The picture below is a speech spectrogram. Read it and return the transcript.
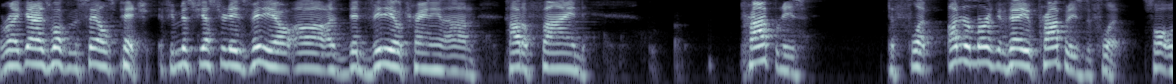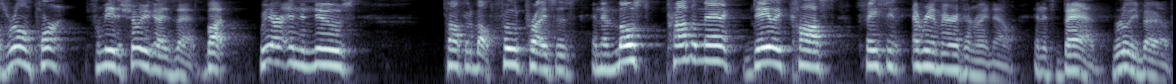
All right, guys, welcome to Sales Pitch. If you missed yesterday's video, uh, I did video training on how to find properties to flip, under market value properties to flip. So it was real important for me to show you guys that. But we are in the news talking about food prices and the most problematic daily cost facing every American right now. And it's bad, really bad.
